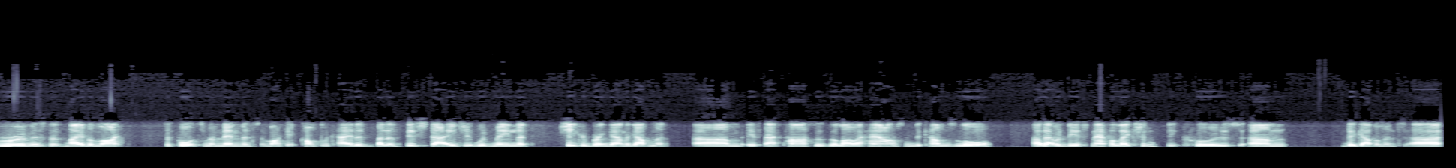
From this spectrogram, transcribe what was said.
rumours that Labor might support some amendments that might get complicated, but at this stage it would mean that she could bring down the government. Um, if that passes the lower house and becomes law, uh, that would be a snap election because um, the government uh,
